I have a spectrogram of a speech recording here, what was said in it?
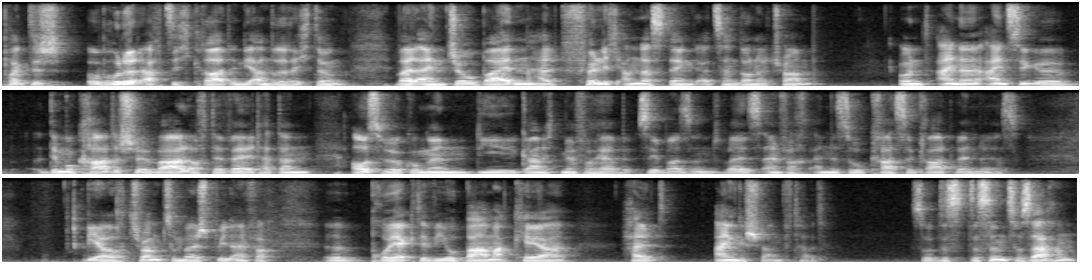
praktisch um 180 Grad in die andere Richtung, weil ein Joe Biden halt völlig anders denkt als ein Donald Trump. Und eine einzige demokratische Wahl auf der Welt hat dann Auswirkungen, die gar nicht mehr vorhersehbar sind, weil es einfach eine so krasse Gradwende ist. Wie auch Trump zum Beispiel einfach äh, Projekte wie Obamacare halt eingestampft hat. So, das, das sind so Sachen,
